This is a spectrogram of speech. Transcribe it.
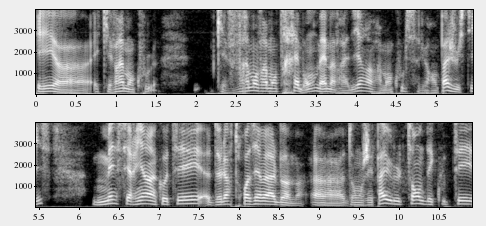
et, euh, qui est vraiment cool, qui est vraiment vraiment très bon même à vrai dire, hein, vraiment cool, ça lui rend pas justice. Mais c'est rien à côté de leur troisième album, dont j'ai pas eu le temps d'écouter,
